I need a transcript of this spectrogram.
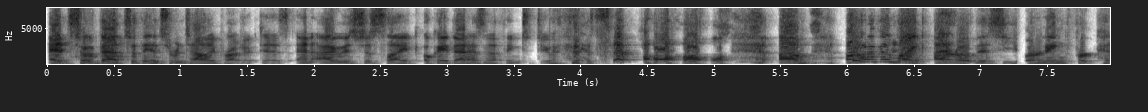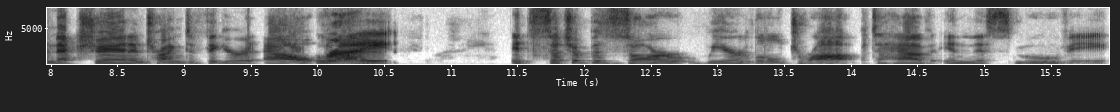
And so that's what the instrumentality project is and i was just like okay that has nothing to do with this at all um other than like i don't know this yearning for connection and trying to figure it out but, like, Right. it's such a bizarre, weird little drop to have in this movie.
